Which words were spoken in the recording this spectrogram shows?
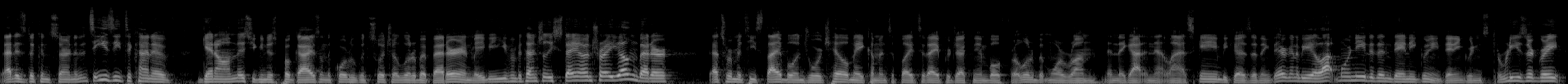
That is the concern. And it's easy to kind of get on this. You can just put guys on the court who can switch a little bit better and maybe even potentially stay on Trae Young better. That's where Matisse Thybulle and George Hill may come into play today, projecting them both for a little bit more run than they got in that last game because I think they're going to be a lot more needed than Danny Green. Danny Green's threes are great,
